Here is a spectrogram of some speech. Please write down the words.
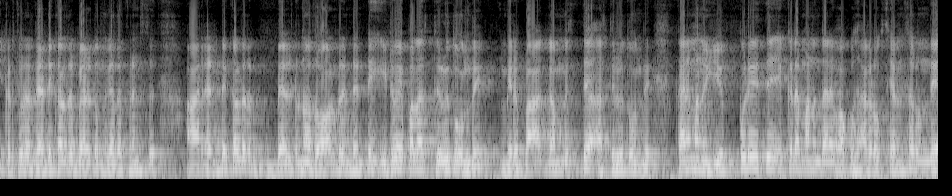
ఇక్కడ చూడండి రెడ్ కలర్ బెల్ట్ ఉంది కదా ఫ్రెండ్స్ ఆ రెడ్ కలర్ బెల్ట్ ఉన్న రోలర్ ఏంటంటే ఇటువైపు అలా తిరుగుతుంది. మీరు బాగా గమనిస్తే అది తిరుగుతుంది. కానీ మనం ఎప్పుడైతే ఇక్కడ మనం దానికి ఒక అక్కడ ఒక సెన్సర్ ఉంది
